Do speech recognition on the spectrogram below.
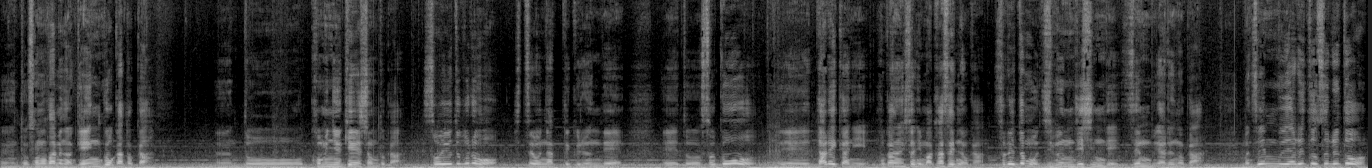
うんと、そのための言語化とか、うんと、コミュニケーションとかそういうところも必要になってくるんで、えーと、そこを、えー、誰かに他の人に任せるのかそれとも自分自身で全部やるのか、まあ、全部やるとすると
